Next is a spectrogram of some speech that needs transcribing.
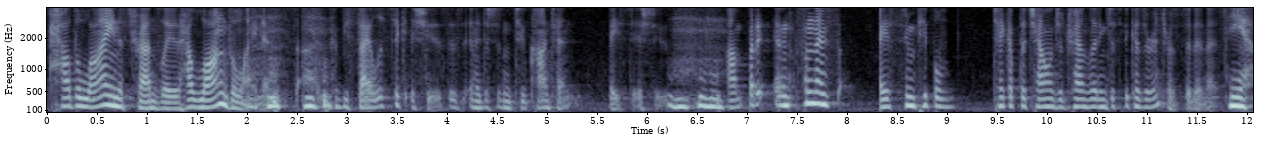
how the line is translated, how long the line mm-hmm, is. Uh, mm-hmm. Could be stylistic issues, is in addition to content-based issues. Mm-hmm. Um, but it, and sometimes I assume people take up the challenge of translating just because they're interested in it. Yeah.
